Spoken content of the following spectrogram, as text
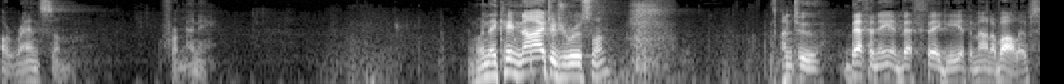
a ransom for many. And when they came nigh to Jerusalem, unto Bethany and Bethphage at the Mount of Olives,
